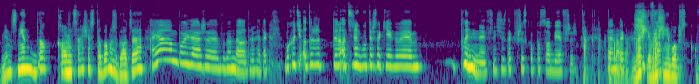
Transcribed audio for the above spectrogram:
Więc nie do końca się z tobą zgodzę. A ja bym powiedziała, że wyglądało trochę tak. Bo chodzi o to, że ten odcinek był też taki jakby płynny, w sensie, że tak wszystko po sobie. wszy- Tak, tak, to Ten prawda. tak wreszcie, wreszcie nie było przycisków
